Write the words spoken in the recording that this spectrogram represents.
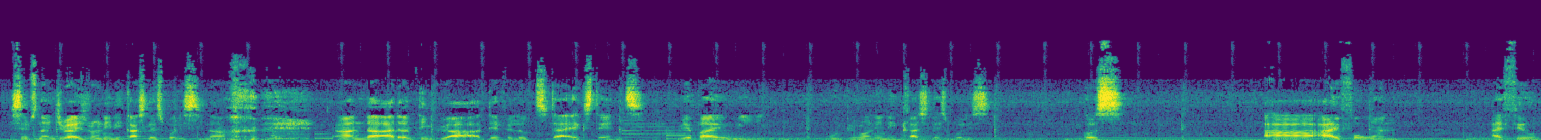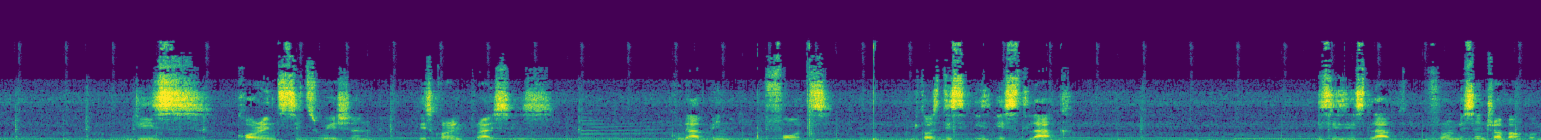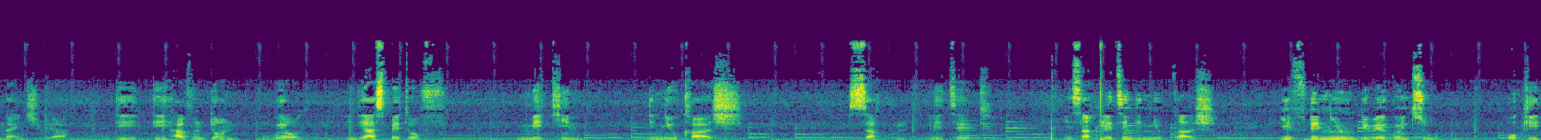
It seems Nigeria is running a cashless policy now, and uh, I don't think we are developed to that extent whereby we would be running a cashless policy. Because uh, I, for one, I feel this current situation, this current crisis, could have been fought because this is a slack this is a slack from the central bank of nigeria. They they haven't done well in the aspect of making the new cash circulated in circulating the new cash. If they knew they were going to okay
